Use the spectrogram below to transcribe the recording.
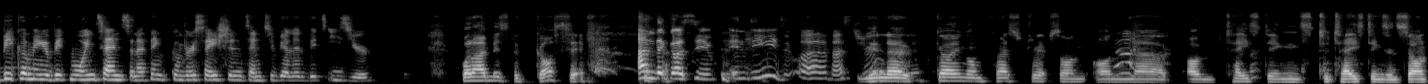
becoming a bit more intense and i think conversations tend to be a little bit easier well, I miss the gossip. and the gossip, indeed. Well, that's true. You know, going on press trips on on uh, on tastings to tastings and so on.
